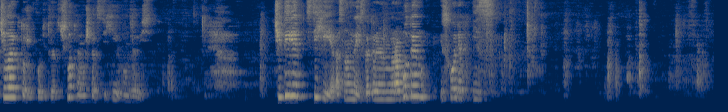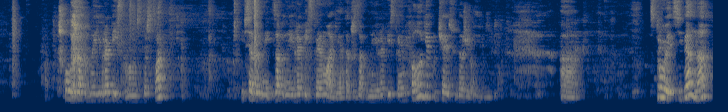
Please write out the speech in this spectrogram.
Человек тоже входит в это число, потому что от стихии он зависит. Четыре стихии основные, с которыми мы работаем, исходят из школы западноевропейского мастерства и вся западноевропейская магия, а также западноевропейская мифология, включая сюда же и Египет, а, строит себя на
